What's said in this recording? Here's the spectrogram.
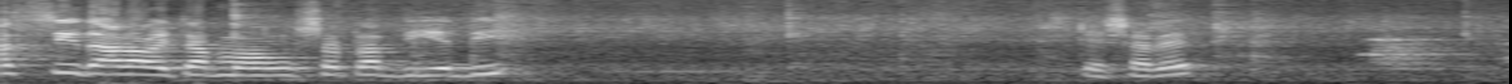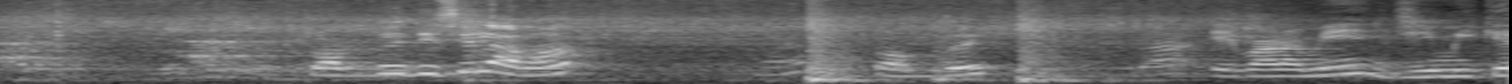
আসছি, দাঁড়াও, এটা মাংসটা দিয়ে দিই। প্রেশারে টক দই দিছিলাম আমার টক দই। এবার আমি জিমিকে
